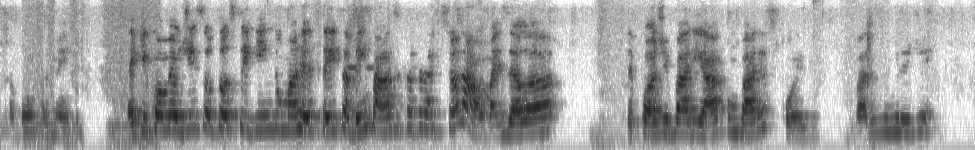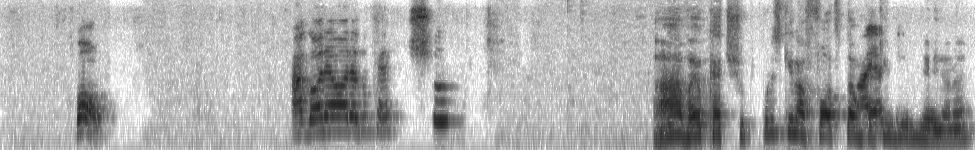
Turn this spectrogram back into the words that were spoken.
fica bom também. É que, como eu disse, eu estou seguindo uma receita bem básica tradicional, mas ela você pode variar com várias coisas, vários ingredientes. Bom, agora é a hora do ketchup. Ah, vai o ketchup. Por isso que na foto tá um vai pouquinho aqui. vermelho, né?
